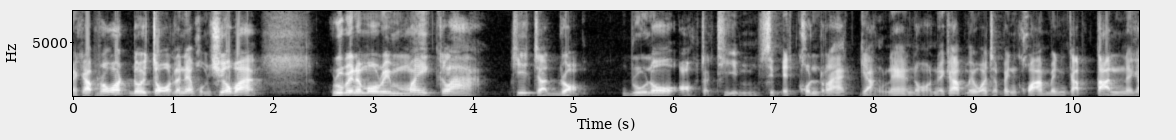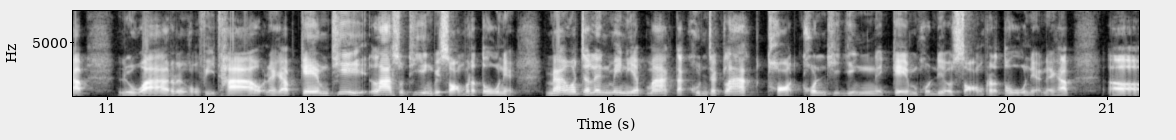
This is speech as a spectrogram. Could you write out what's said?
นะครับ เพราะว่าโดยโจทย์แล้วเนี่ยผมเชื่อว่ารูเบนอโมริมไม่กล้าที่จะ drop บรูโน่ออกจากทีม 11 คนแรกอย่างแน่นอนนะครับไม่ว่าจะเป็นความเป็นกัปตันนะครับหรือว่าเรื่องของฝีเท้านะครับเกมที่ล่าสุดที่ยิงไป 2 ประตูเนี่ยแม้ว่าจะเล่นไม่เนียบมาก แต่คุณจะกล้าถอดคนที่ยิงในเกมคนเดียว 2 ประตูเนี่ยนะครับออ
